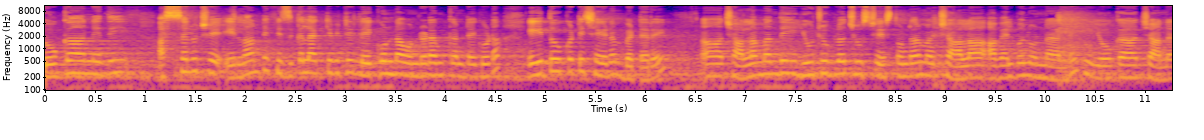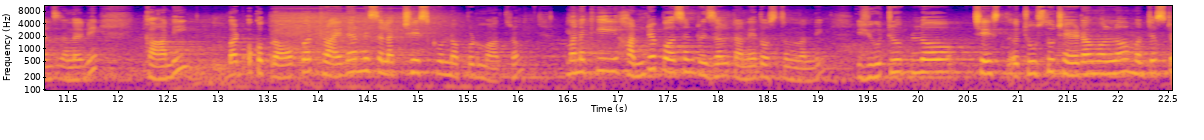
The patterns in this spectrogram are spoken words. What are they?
యోగా అనేది అస్సలు చే ఎలాంటి ఫిజికల్ యాక్టివిటీ లేకుండా ఉండడం కంటే కూడా ఏదో ఒకటి చేయడం బెటరే చాలామంది యూట్యూబ్లో చూస్ చేస్తుంటారు. మనకు చాలా అవైలబుల్ ఉన్నాయండి యోగా ఛానల్స్ అనేవి. కానీ బట్ ఒక ప్రాపర్ ట్రైనర్ని సెలెక్ట్ చేసుకున్నప్పుడు మాత్రం మనకి హండ్రెడ్ పర్సెంట్ రిజల్ట్ అనేది వస్తుందండి. యూట్యూబ్లో చేస్తూ చూస్తూ చేయడం వల్ల మన జస్ట్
